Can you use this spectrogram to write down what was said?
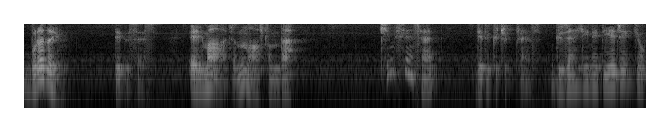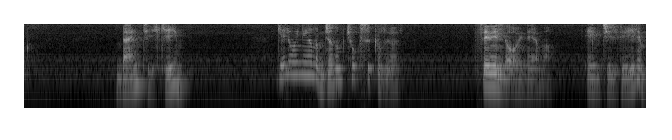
Buradayım dedi ses. Elma ağacının altında. Kimsin sen? dedi küçük prens. Güzelliğine diyecek yok. Ben tilkiyim. Gel oynayalım canım çok sıkılıyor. Seninle oynayamam. Evcil değilim.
